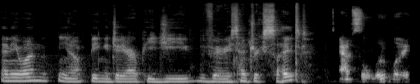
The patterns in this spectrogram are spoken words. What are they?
Anyone? You know, being a JRPG very centric site. Absolutely.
